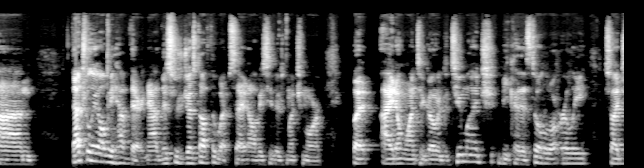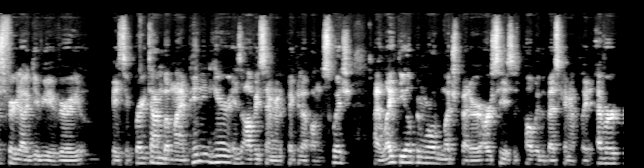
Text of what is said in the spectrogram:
Um, that's really all we have there. Now, this is just off the website. Obviously, there's much more, but I don't want to go into too much because it's still a little early. So I just figured I'd give you a very basic breakdown. But my opinion here is obviously I'm going to pick it up on the Switch. I like the open world much better. Arceus is probably the best game I've played ever.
